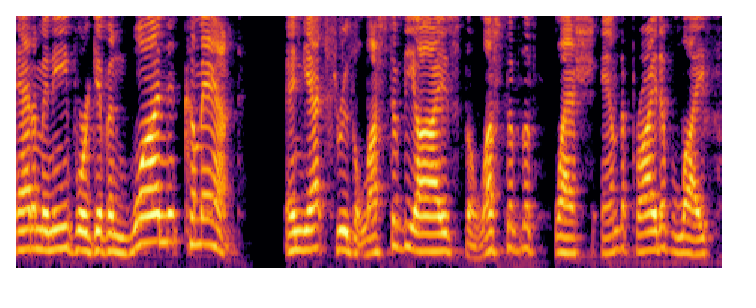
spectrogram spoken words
Adam and Eve were given one command, and yet through the lust of the eyes, the lust of the flesh, and the pride of life,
